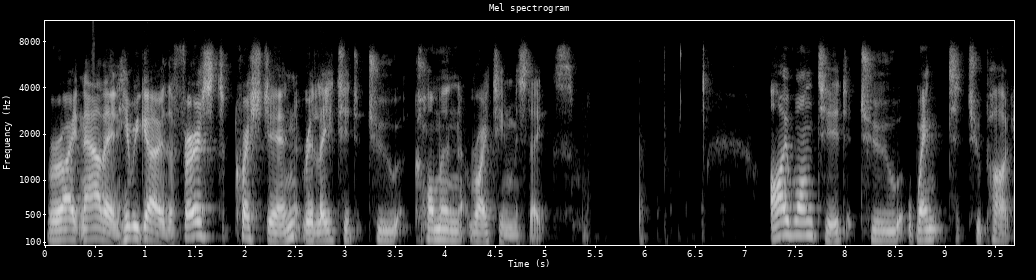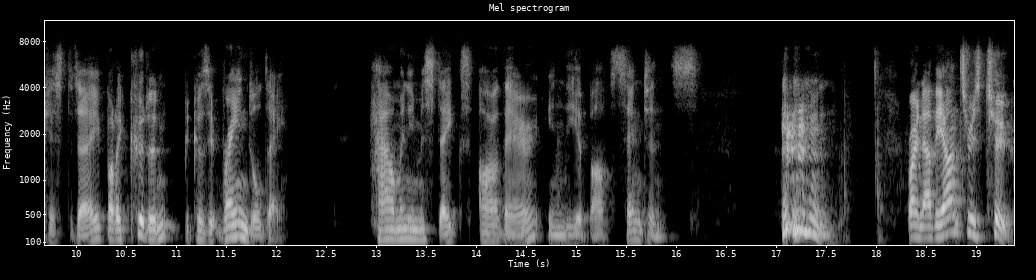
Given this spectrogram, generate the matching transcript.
Right now then, here we go. The first question related to common writing mistakes. I wanted to went to park yesterday, but I couldn't because it rained all day. How many mistakes are there in the above sentence? right now, the answer is two.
